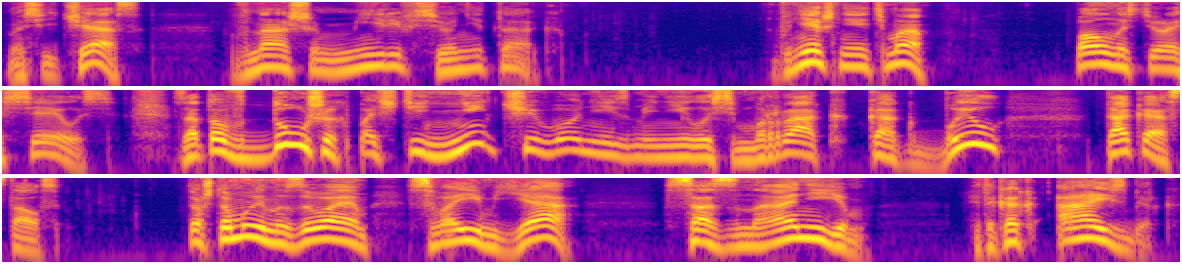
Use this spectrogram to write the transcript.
но сейчас в нашем мире все не так. Внешняя тьма полностью рассеялась, зато в душах почти ничего не изменилось. Мрак как был, так и остался. То, что мы называем своим «я», сознанием, это как айсберг,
